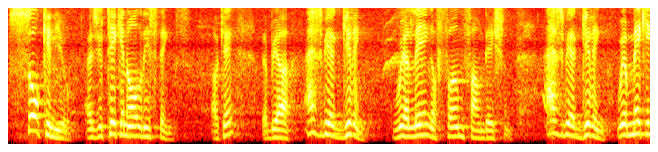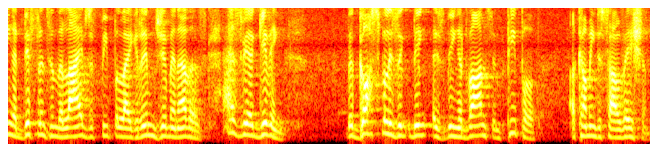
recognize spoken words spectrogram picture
soak in you as you take in all these things, okay, that we are, as we are giving, we are laying a firm foundation. As we are giving, we're making a difference in the lives of people like Rimjhim and others. As we are giving, the gospel is being, is being advanced and people are coming to salvation.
